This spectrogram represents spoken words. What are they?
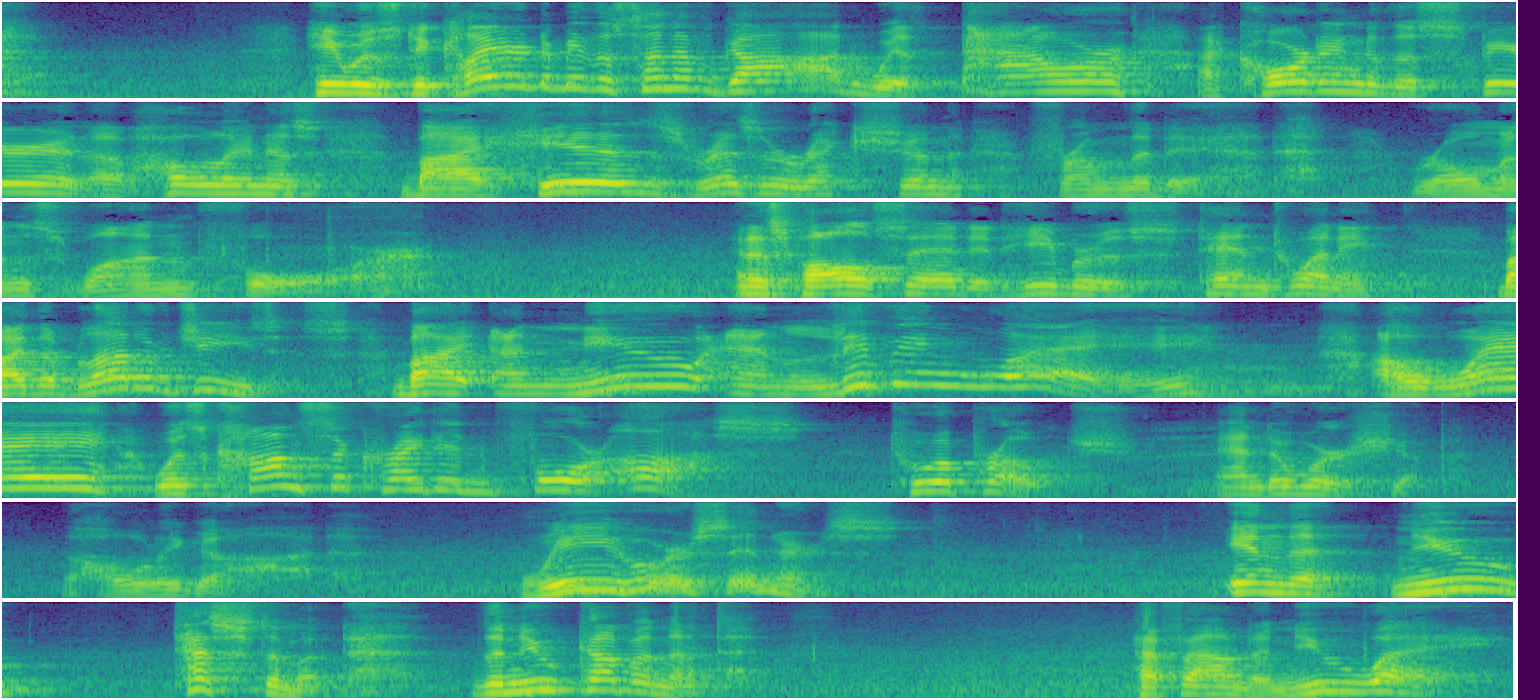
he was declared to be the Son of God with power according to the Spirit of holiness by his resurrection from the dead. Romans 1 4. And as Paul said in Hebrews 10:20, by the blood of Jesus, by a new and living way, a way was consecrated for us to approach and to worship the holy God. We who are sinners in the New Testament, the New Covenant, have found a new way,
